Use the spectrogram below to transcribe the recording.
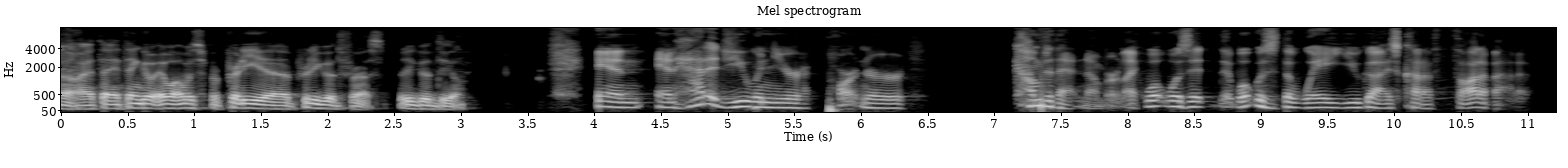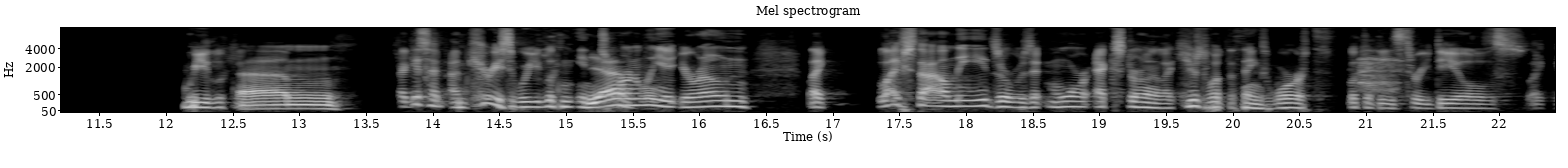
No, I, th- I think it, was pretty uh, pretty good for us. Pretty good deal. And and how did you and your partner come to that number? Like, what was it? What was the way you guys kind of thought about it? Were you looking? Um, I guess I'm, I'm curious. Were you looking internally yeah. at your own like lifestyle needs, or was it more externally? Like, here's what the thing's worth. Look at these three deals. Like,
